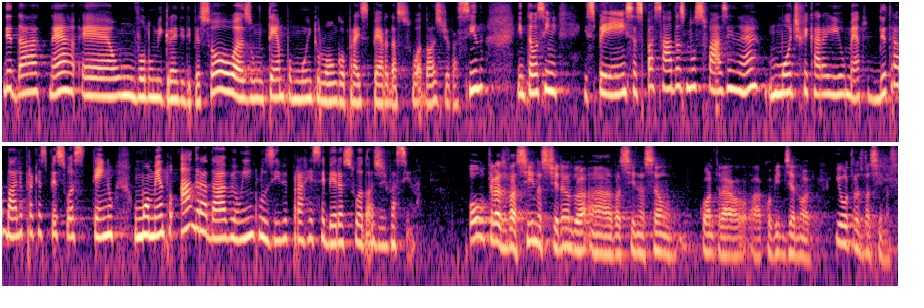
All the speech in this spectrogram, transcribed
de dar né, é, um volume grande de pessoas, um tempo muito longo para a espera da sua dose de vacina. Então, assim, experiências passadas nos fazem né, modificar aí o método de trabalho para que as pessoas tenham um momento agradável, inclusive, para receber a sua dose de vacina. Outras vacinas, tirando a, a vacinação contra a, a Covid-19, e outras vacinas?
